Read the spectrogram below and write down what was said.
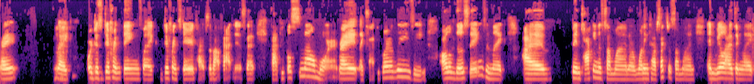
right? Mm-hmm. Like, or just different things like different stereotypes about fatness that fat people smell more, right? Like fat people are lazy, all of those things. And like, I've been talking to someone or wanting to have sex with someone and realizing like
